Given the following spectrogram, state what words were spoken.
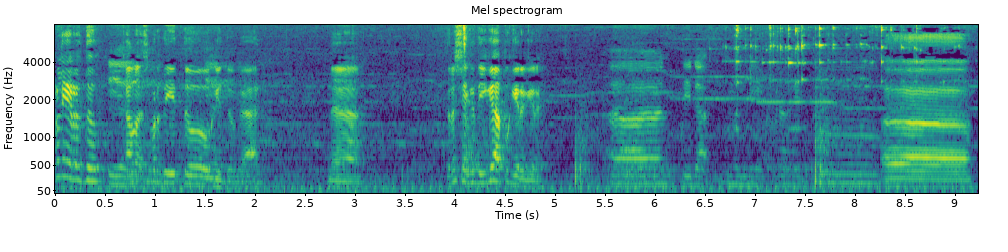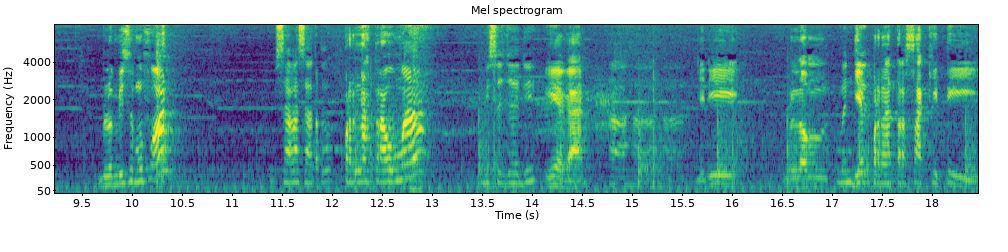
clear tuh. Iya, kalau iya, seperti itu iya, gitu iya. kan. Nah, terus yang ketiga apa kira-kira? Eh, tidak menikah itu Eh, Belum bisa move on? salah satu Pernah trauma? bisa jadi Iya kan? Ah, ah, ah. Jadi belum dia Menjadi- pernah tersakiti.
